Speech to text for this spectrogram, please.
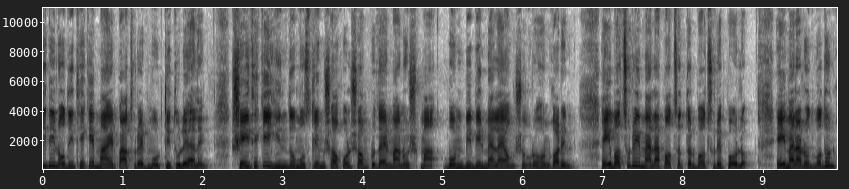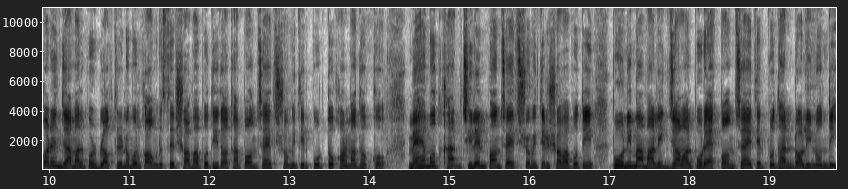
তিনি নদী থেকে মায়ের পাথরের মূর্তি তুলে আনেন। সেই থেকে হিন্দু, মুসলিম সকল সম্প্রদায়ের মানুষ মা বনবিবির মেলায় অংশগ্রহণ করেন। এই বছর এই মেলা পঁচাত্তর বছরে পড়ল। এই মেলার উদ্বোধন করেন জামালপুর ব্লক তৃণমূল কংগ্রেসের সভাপতি তথা পঞ্চায়েত সমিতির পূর্ত কর্মাধ্যক্ষ মেহমুদ খান। ছিলেন পঞ্চায়েত সমিতির সভাপতি পূর্ণিমা মালিক, জামালপুর এক পঞ্চায়েতের প্রধান ডলি নন্দী,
